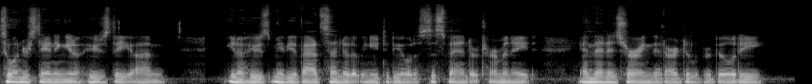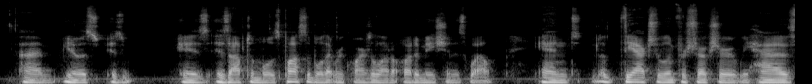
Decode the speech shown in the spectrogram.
So understanding, you know, who's the, um, you know, who's maybe a bad sender that we need to be able to suspend or terminate, and then ensuring that our deliverability, um, you know, is, is is as optimal as possible. That requires a lot of automation as well, and the actual infrastructure we have,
